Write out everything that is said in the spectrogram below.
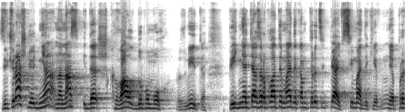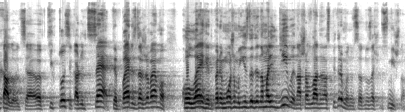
Зі вчорашнього дня на нас іде шквал допомог. Розумієте? Підняття зарплати медикам 35. Всі медики е, прикалуються е, в Тіктосі, кажуть, все, тепер заживемо. Колеги, тепер можемо їздити на Мальдіви. Наша влада нас підтримує. Ну це однозначно смішно.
